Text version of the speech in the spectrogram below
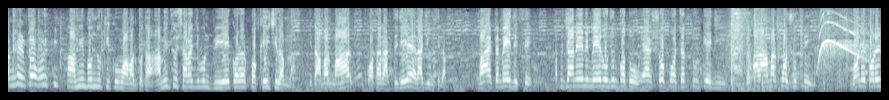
আপনার খবর কি? আমি বন্ধু কি কুমো আমার কথা? আমি তো সারা জীবন বিয়ে করার পক্ষেই ছিলাম না। কিন্তু আমার মার কথা রাখতে যেয়ে রাজি হয়েছিলাম। মা একটা মেয়ে দেখছে। আপনি জানেন মেয়ের ওজন কত? একশো পঁচাত্তর কেজি। আর আমার পঁয়ষট্টি। মনে করেন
